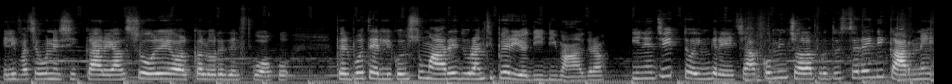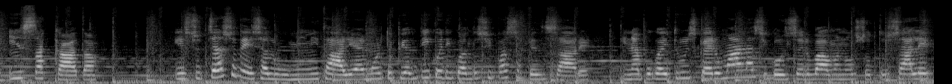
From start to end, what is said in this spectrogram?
e li facevano essiccare al sole o al calore del fuoco per poterli consumare durante i periodi di magra. In Egitto e in Grecia cominciò la produzione di carne insaccata. Il successo dei salumi in Italia è molto più antico di quanto si possa pensare. In epoca etrusca e romana si conservavano sotto sale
